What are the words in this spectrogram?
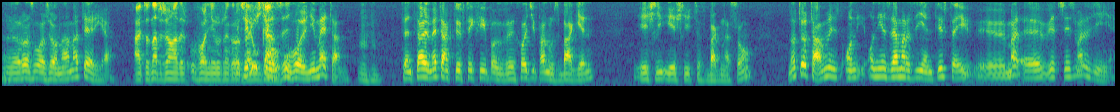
e, rozłożona materia. Ale to znaczy, że ona też uwolni różnego rodzaju Oczywiście gazy? uwolni metan. Mhm. Ten cały metan, który w tej chwili wychodzi panu z bagien, jeśli, jeśli to z bagna są, no to tam on, on jest zamarznięty w tej y, y, wiecznej zmarzlinie.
